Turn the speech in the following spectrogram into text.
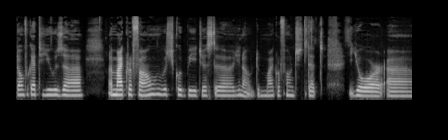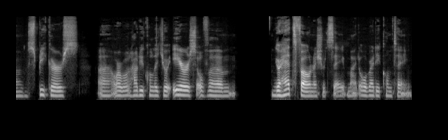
don't forget to use uh, a microphone which could be just uh, you know the microphones that your uh, speakers uh, or how do you call it? Your ears of um, your headphone I should say might already contain.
